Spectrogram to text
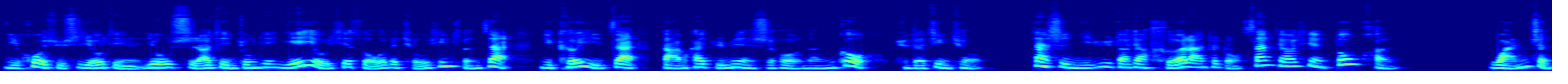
你或许是有点优势，而且你中间也有一些所谓的球星存在，你可以在打不开局面的时候能够取得进球。但是你遇到像荷兰这种三条线都很。完整，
